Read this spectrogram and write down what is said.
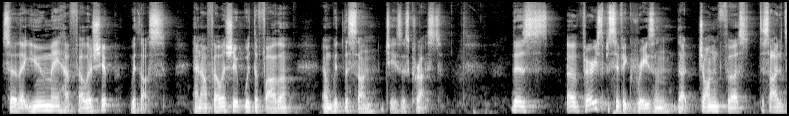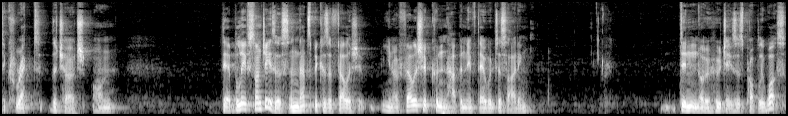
so that you may have fellowship with us, and our fellowship with the Father and with the Son, Jesus Christ. There's a very specific reason that John first decided to correct the church on their beliefs on Jesus, and that's because of fellowship. You know, fellowship couldn't happen if they were deciding, didn't know who Jesus properly was.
